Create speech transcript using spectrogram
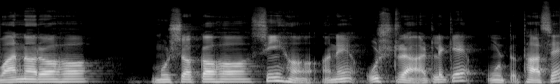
વાનરહ મૂષક સિંહ અને ઉષ્ટ્રા એટલે કે ઊંટ થશે.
